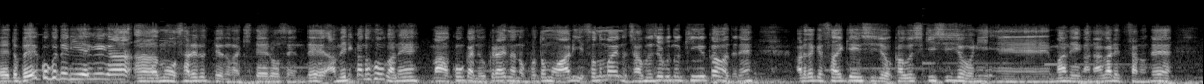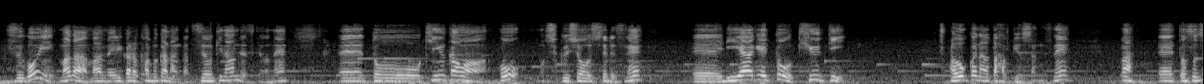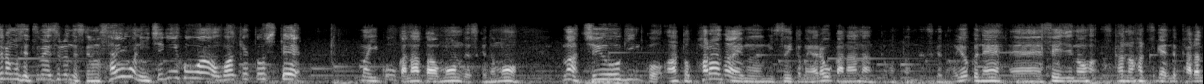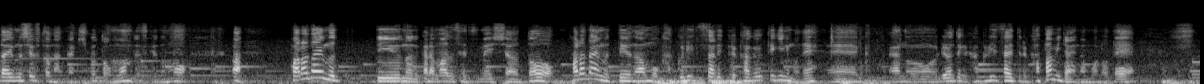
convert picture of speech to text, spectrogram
えっ、と、米国で利上げが、あもうされるっていうのが規定路線で、アメリカの方がね、まあ今回のウクライナのこともあり、その前のジャブジャブの金融緩和でね、あれだけ債券市場、株式市場に、えーマネーが流れてたので、すごい、まだ、まあアメリカの株価なんか強気なんですけどね、えっ、と、金融緩和を縮小してですね、えー利上げと QT を行うと発表したんですね。まあ、えっ、と、そちらも説明するんですけども、最後に日銀法はおまけとして、まあ、行こうかなとは思うんですけども、まあ、中央銀行、あとパラダイムについてもやろうかななんて思ったんですけども、よくね、えー政治の家の発言でパラダイムシフトなんか聞くと思うんですけども、まあ、パラダイムっていうのからまず説明しちゃうと、パラダイムっていうのはもう確立されてる、科学的にもね、えーあの理論的に確立されてる型みたいなもので、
